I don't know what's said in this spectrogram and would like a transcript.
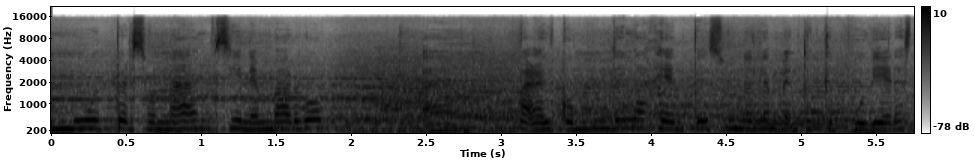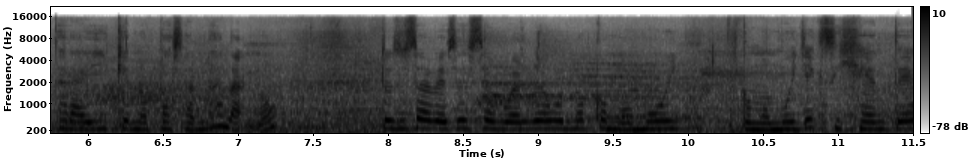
muy personal, sin embargo, ah, para el común de la gente es un elemento que pudiera estar ahí que no pasa nada, ¿no? Entonces a veces se vuelve uno como muy, como muy exigente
